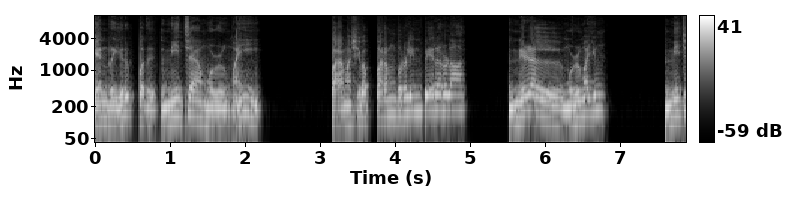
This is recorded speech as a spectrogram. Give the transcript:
என்று இருப்பது நிஜ முழுமை. பரமசிவ பரம்பொருளின் பேரருளால் நிழல் முழுமையும் நிஜ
